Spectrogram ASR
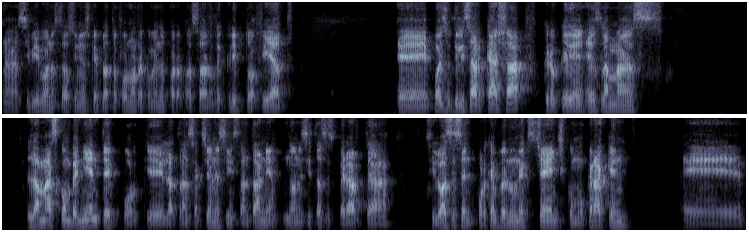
Ah, si vivo en Estados Unidos, ¿qué plataforma recomiendo para pasar de cripto a fiat? Eh, puedes utilizar Cash App, creo que es la más, la más conveniente porque la transacción es instantánea. No necesitas esperarte a, si lo haces, en, por ejemplo, en un exchange como Kraken, eh,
